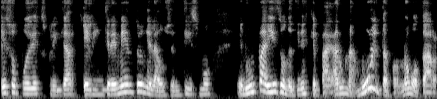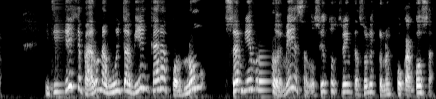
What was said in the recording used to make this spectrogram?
Eso puede explicar el incremento en el ausentismo en un país donde tienes que pagar una multa por no votar y tienes que pagar una multa bien cara por no ser miembro de mesa, 230 soles, que no es poca cosa,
